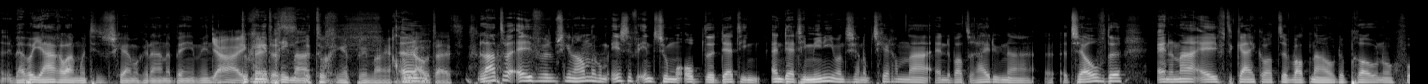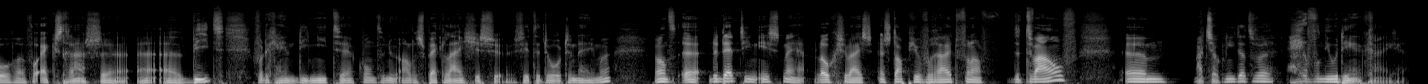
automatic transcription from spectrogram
We hebben jarenlang met dit soort schermen gedaan, hè, Benjamin. Ja, Toen ging het prima. Het, toen ging het prima. Ja, goede Ehm, oude tijd. Laten we even, misschien handig om eerst even in te zoomen op de 13 en 13 mini. Want die zijn op het scherm na en de batterijduur na eh, hetzelfde. En daarna even te kijken wat, eh, wat nou de Pro nog voor, eh, voor extra's biedt. Voor degene die niet continu alle speklijstjes zitten door te nemen. Want de 13 is, nou ja, logischerwijs een stapje vooruit vanaf de 12. Ehm, maar het is ook niet dat we heel veel nieuwe dingen krijgen.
